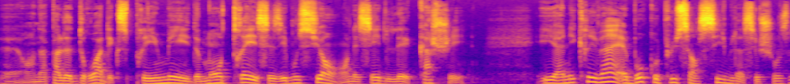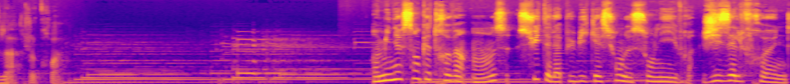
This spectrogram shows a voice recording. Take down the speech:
Euh, on n'a pas le droit d'exprimer, de montrer ses émotions, on essaie de les cacher. Et un écrivain est beaucoup plus sensible à ces choses-là, je crois. En 1991, suite à la publication de son livre Gisèle Freund,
